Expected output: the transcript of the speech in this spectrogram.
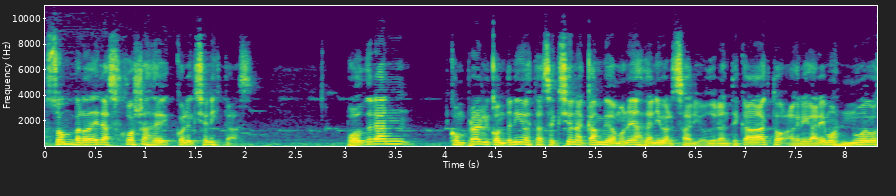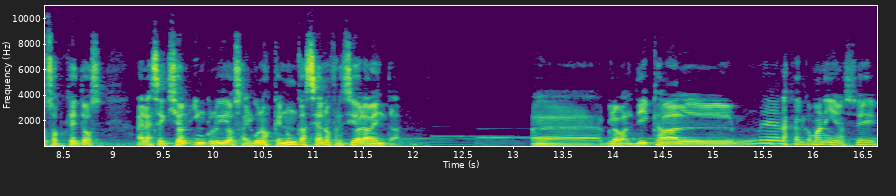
Son verdaderas joyas de coleccionistas. Podrán comprar el contenido de esta sección a cambio de monedas de aniversario. Durante cada acto agregaremos nuevos objetos a la sección, incluidos algunos que nunca se han ofrecido a la venta. Eh, Global Decal... Eh, las calcomanías, sí.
